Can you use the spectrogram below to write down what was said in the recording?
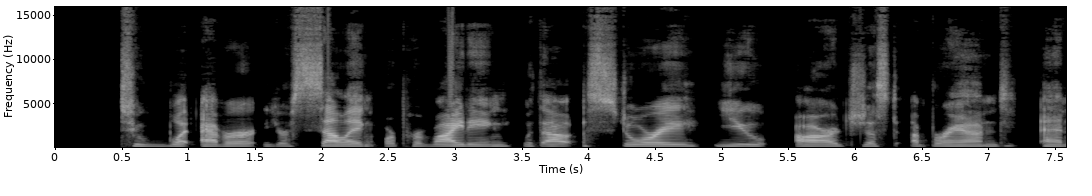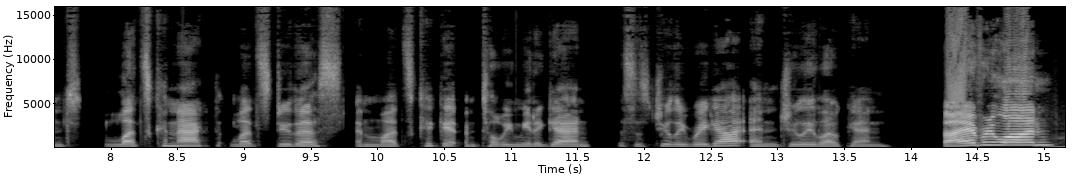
to whatever you're selling or providing. Without a story, you are just a brand. And let's connect, let's do this, and let's kick it until we meet again. This is Julie Riga and Julie Lokun. Bye, everyone.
